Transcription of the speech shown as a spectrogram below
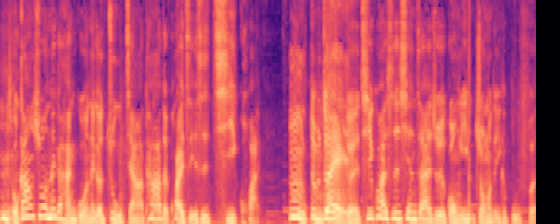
嗯，我刚刚说的那个韩国那个住家，他的筷子也是七块。嗯，对不对？嗯、对，七块是现在就是工艺很重要的一个部分。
